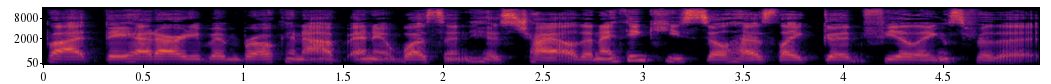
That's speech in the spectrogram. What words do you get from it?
but they had already been broken up and it wasn't his child. And I think he still has like good feelings for the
